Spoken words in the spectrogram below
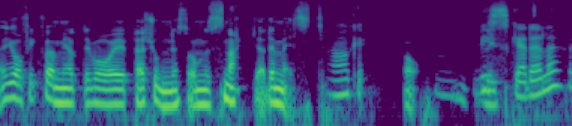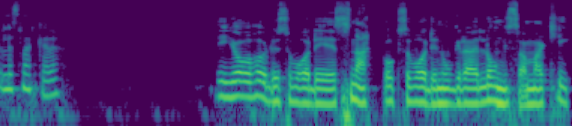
Jag fick för mig att det var personer som snackade mest. Ah, okay. Ja. Viskade eller, eller snackade? Det jag hörde så var det snack och så var det några långsamma klipp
